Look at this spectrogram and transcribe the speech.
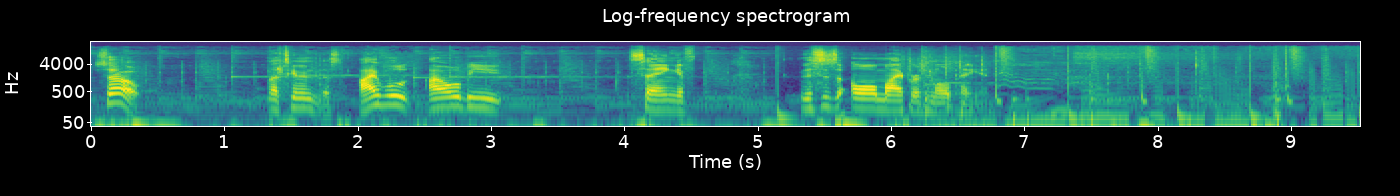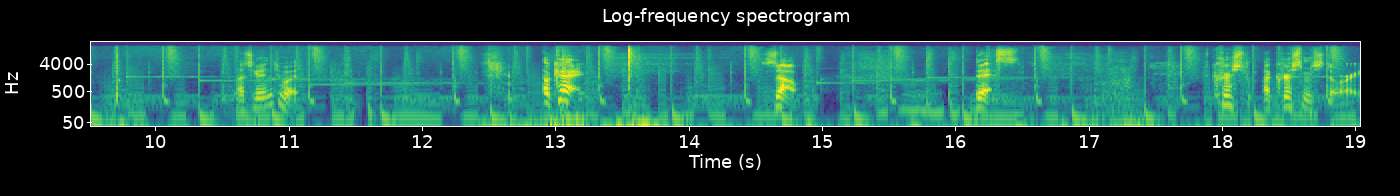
So, let's get into this. I will I will be saying if this is all my personal opinion. Let's get into it. Okay. So, this Chris, a Christmas story.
